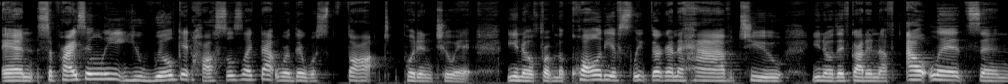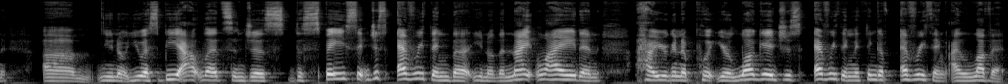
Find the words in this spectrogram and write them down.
And surprisingly you will get hostels like that where there was thought put into it. You know from the quality of sleep they're going to have to you know they've got enough outlets and um, you know, USB outlets and just the space and just everything, the, you know, the night light and how you're going to put your luggage, just everything. They think of everything. I love it.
